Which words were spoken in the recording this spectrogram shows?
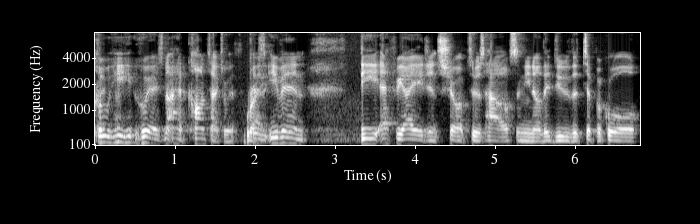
Who he who he has not had contact with. Because Right. even the FBI agents show up to his house and you know they do the typical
